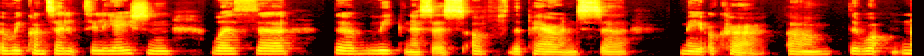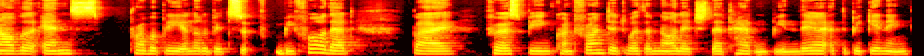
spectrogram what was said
a reconciliation with uh, the weaknesses of the parents uh, may occur. Um, the novel ends probably a little bit before that by first being confronted with a knowledge that hadn't been there at the beginning,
